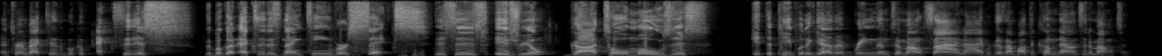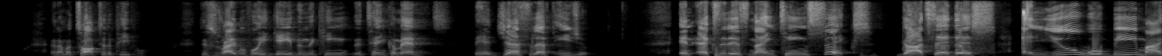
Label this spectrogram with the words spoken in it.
and turn back to the book of Exodus. The book of Exodus 19, verse 6. This is Israel. God told Moses, Get the people together, bring them to Mount Sinai because I'm about to come down to the mountain and I'm going to talk to the people. This is right before he gave them the king the 10 commandments. They had just left Egypt. In Exodus 19:6, God said this, "And you will be my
